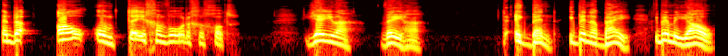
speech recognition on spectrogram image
en de alomtegenwoordige God. Jewa, WH. De ik ben, ik ben erbij, ik ben bij jou.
